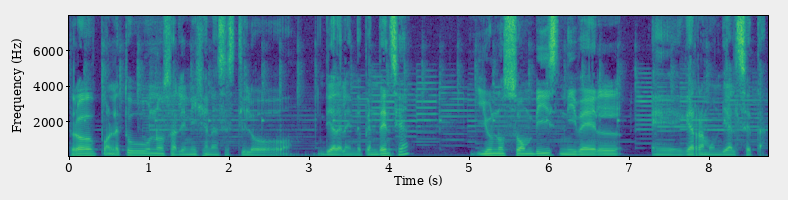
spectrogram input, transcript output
pero ponle tú unos alienígenas estilo Día de la Independencia y unos zombies nivel eh, Guerra Mundial Z.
